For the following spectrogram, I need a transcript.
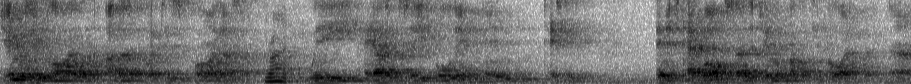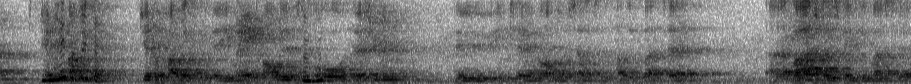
generally rely on other collectors supplying us. Right. We house the seed for them and test it. Then it's catalogued so that general public can buy it. Um, And who general public- buys it? General public could be landholders Mhm. or nurserymen who in turn might want to sell it to the public, but uh, uh, largely speaking, most of our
